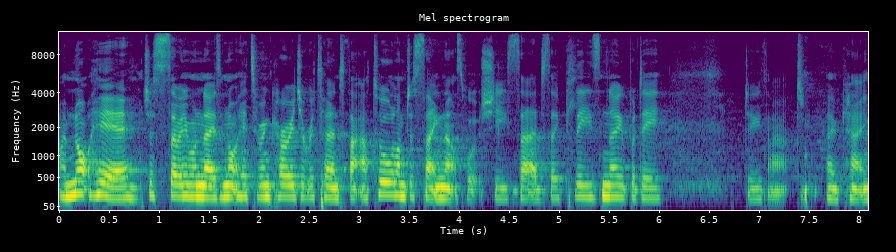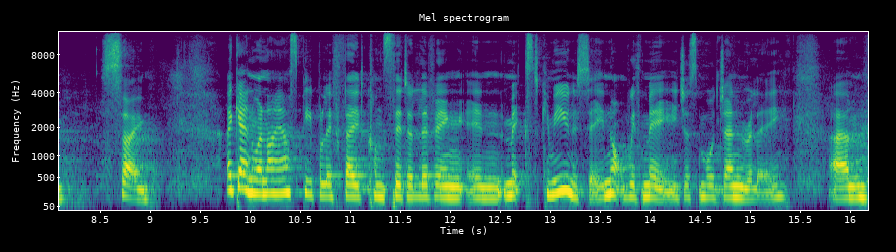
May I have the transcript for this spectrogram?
I'm not here, just so anyone knows, I'm not here to encourage a return to that at all. I'm just saying that's what she said. So please, nobody do that. Okay. So, again, when I asked people if they'd consider living in mixed community, not with me, just more generally, um,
